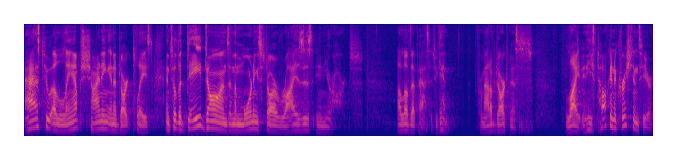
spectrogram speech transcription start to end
as to a lamp shining in a dark place, until the day dawns and the morning star rises in your hearts. I love that passage. Again, from out of darkness, light. And he's talking to Christians here,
